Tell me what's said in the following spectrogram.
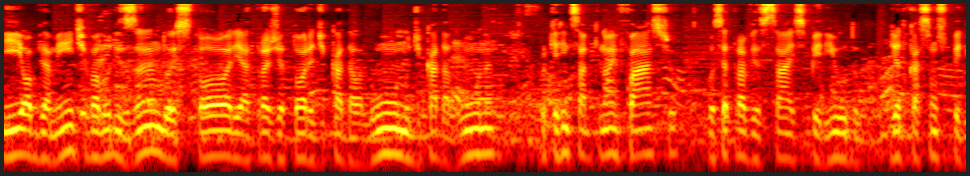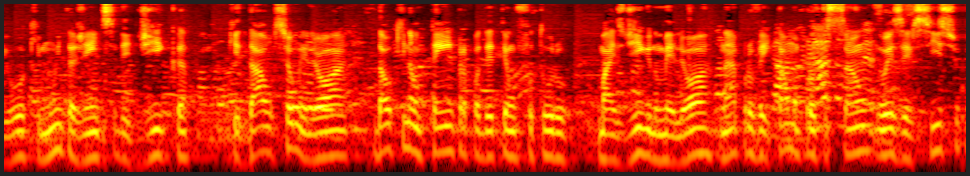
E, obviamente, valorizando a história, a trajetória de cada aluno, de cada aluna, porque a gente sabe que não é fácil você atravessar esse período de educação superior, que muita gente se dedica, que dá o seu melhor, dá o que não tem para poder ter um futuro mais digno, melhor, né? aproveitar uma profissão, o exercício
